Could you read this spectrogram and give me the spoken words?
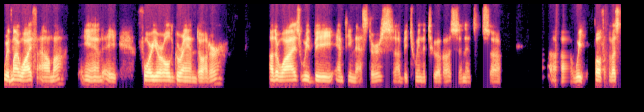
with my wife Alma and a four year old granddaughter. Otherwise, we'd be empty nesters uh, between the two of us, and it's uh, uh, we both of us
